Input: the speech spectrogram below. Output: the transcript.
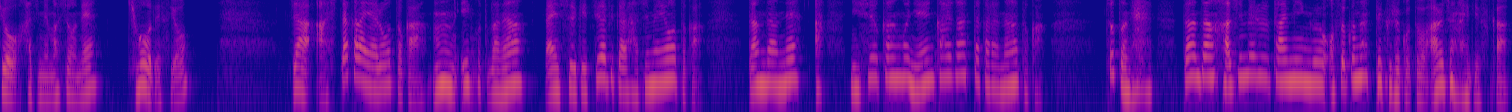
今日始めましょうね。今日ですよ。じゃあ明日からやろうとか、うん、いいことだな。来週月曜日から始めようとか、だんだんね、あ、2週間後に宴会があったからなとか、ちょっとね、だんだん始めるタイミング遅くなってくることあるじゃないですか。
